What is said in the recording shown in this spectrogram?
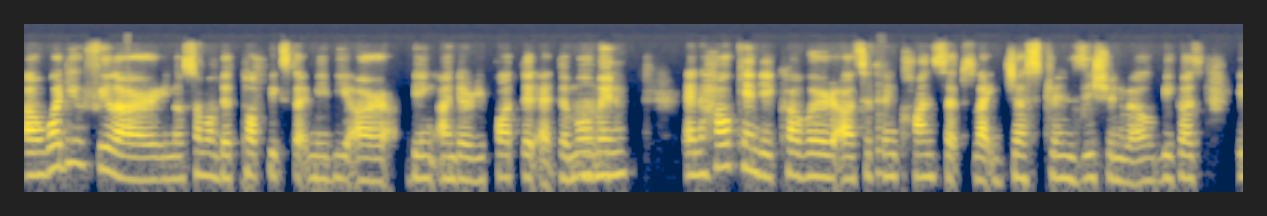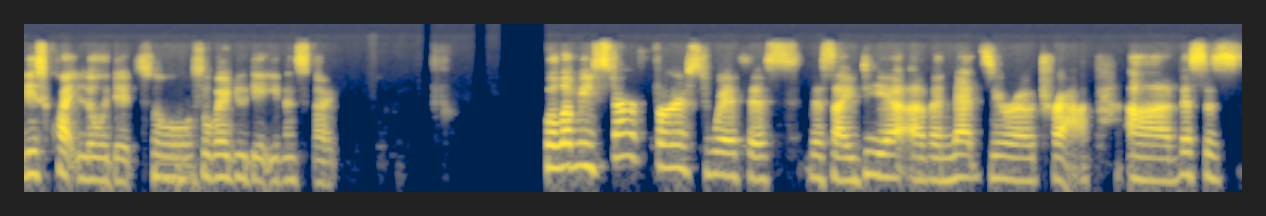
uh, what do you feel are you know some of the topics that maybe are being underreported at the mm -hmm. moment and how can they cover uh, certain concepts like just transition well because it is quite loaded so mm. so where do they even start well, let me start first with this, this idea of a net zero trap. Uh, this is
